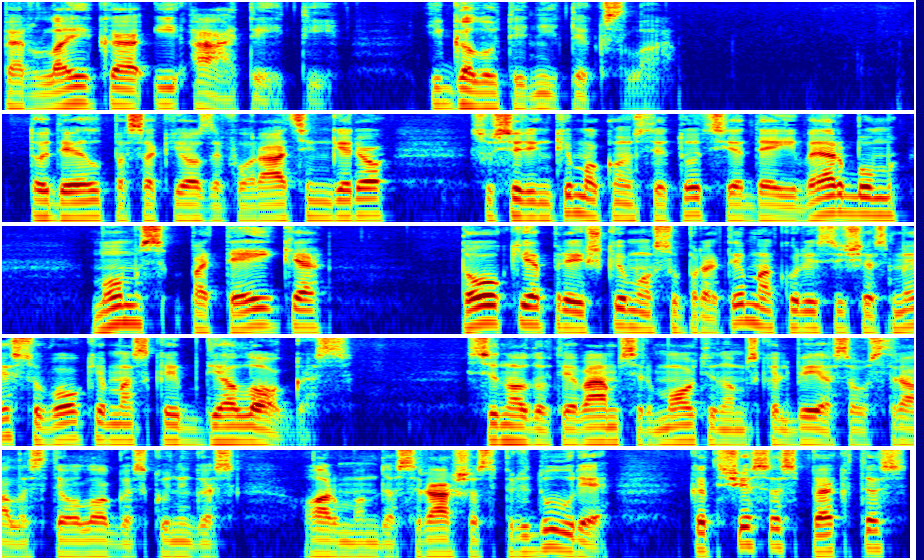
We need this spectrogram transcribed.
per laiką į ateitį, į galutinį tikslą. Todėl, pasak Josefo Ratzingerio, susirinkimo konstitucija Dei Verbum mums pateikia tokį prieiškimo supratimą, kuris iš esmės suvokiamas kaip dialogas. Sinodo tėvams ir motinoms kalbėjęs australas teologas kunigas Ormondas Rašas pridūrė, kad šis aspektas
